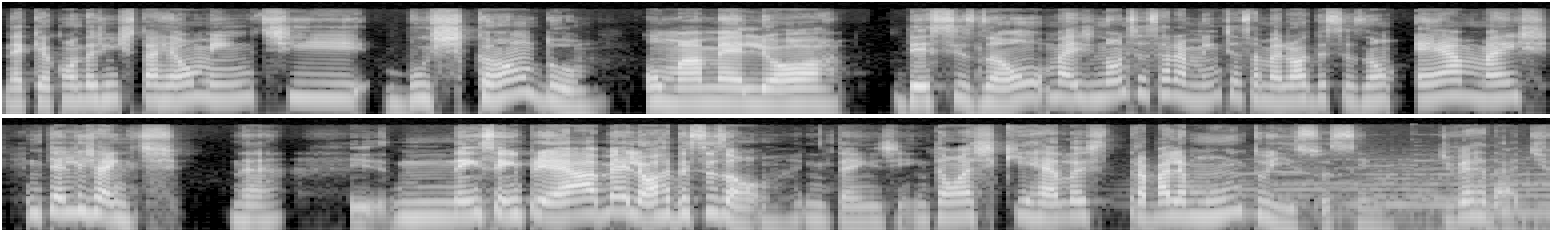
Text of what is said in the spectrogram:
né? Que é quando a gente está realmente buscando uma melhor decisão, mas não necessariamente essa melhor decisão é a mais inteligente, né? E nem sempre é a melhor decisão, entende? Então acho que Hellas trabalha muito isso, assim, de verdade.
